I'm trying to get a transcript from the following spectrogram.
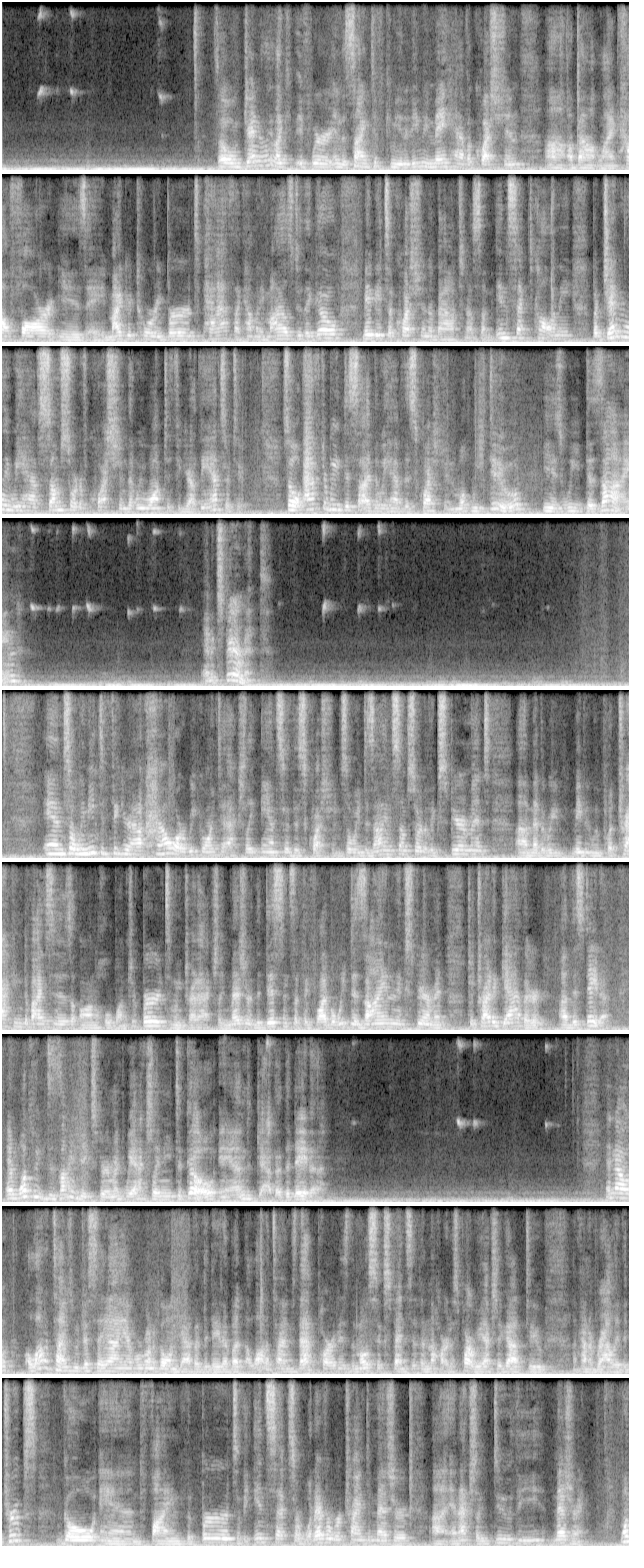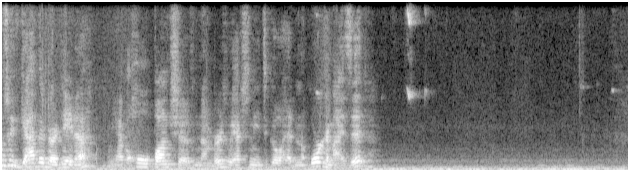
So generally, like if we're in the scientific community, we may have a question uh, about like how far is a migratory bird's path, like how many miles do they go? Maybe it's a question about you know, some insect colony, but generally we have some sort of question that we want to figure out the answer to. So after we decide that we have this question, what we do is we design an experiment. And so we need to figure out how are we going to actually answer this question. So we design some sort of experiment, um, whether we, maybe we put tracking devices on a whole bunch of birds and we try to actually measure the distance that they fly, but we design an experiment to try to gather uh, this data. And once we've designed the experiment, we actually need to go and gather the data. And now, a lot of times we just say, oh, yeah, we're going to go and gather the data, but a lot of times that part is the most expensive and the hardest part. We actually got to uh, kind of rally the troops, go and find the birds or the insects or whatever we're trying to measure, uh, and actually do the measuring. Once we've gathered our data, we have a whole bunch of numbers. We actually need to go ahead and organize it.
